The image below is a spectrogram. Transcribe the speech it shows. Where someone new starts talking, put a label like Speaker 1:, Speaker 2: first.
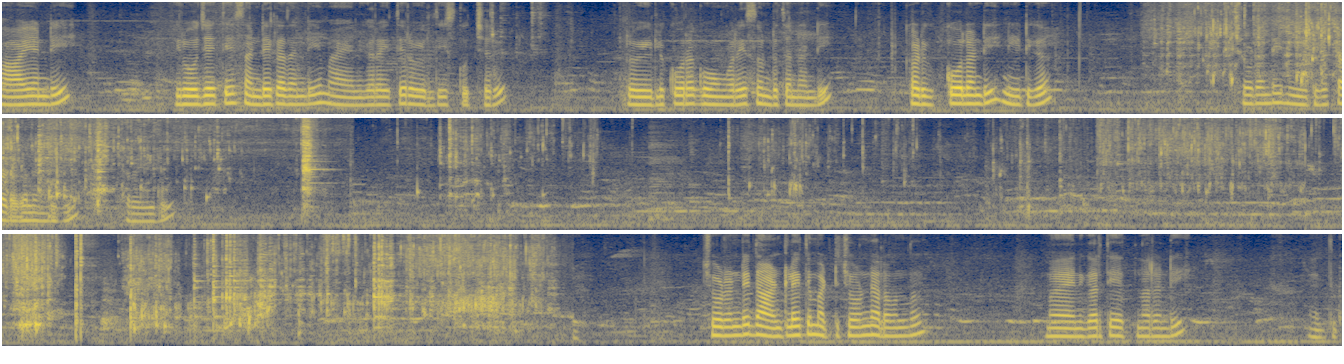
Speaker 1: Hi అండి. ఈరోజైతే Sunday కదండి. మా ఆయనగారు అయితే రొయ్యలు తీసుకొచ్చారు. రొయ్యలు కూర గోంగూరేసి వండుతానండి. కడుక్కోవాలండి నీట్గా. చూడండి నీట్గా కడగాలండి ఇది రొయ్యలు. చూడండి దాంట్లో అయితే మట్టి చూడండి ఎలా ఉందో. మా ఆయనగారు తీస్తున్నారండి. అది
